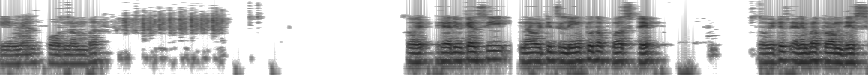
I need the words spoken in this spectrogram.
email phone number. So here you can see now it is linked to the first step. So it is enabled from this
